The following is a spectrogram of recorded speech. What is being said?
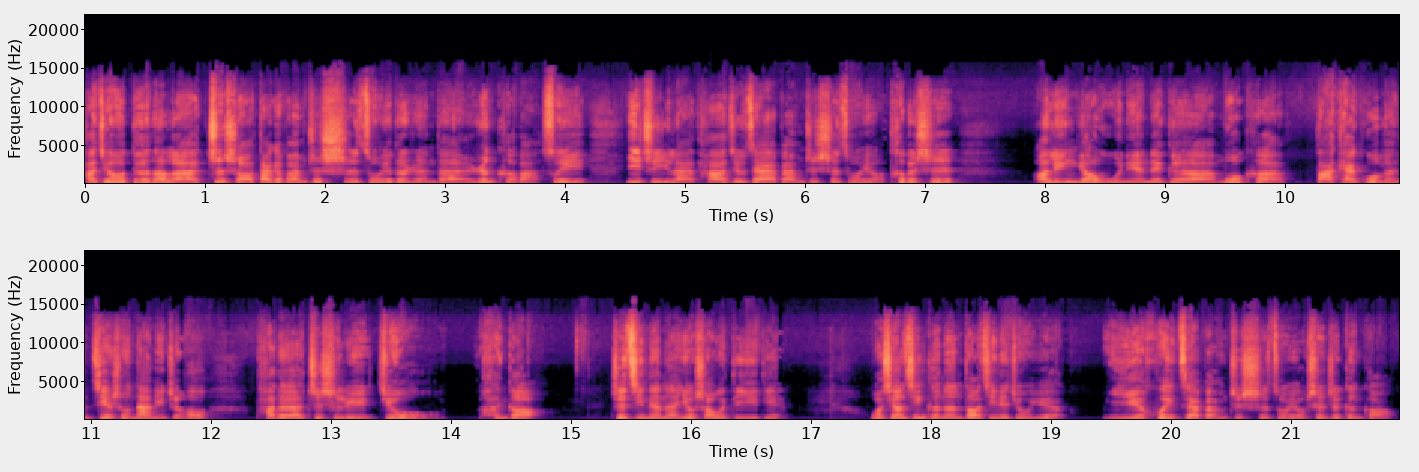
他就得到了至少大概百分之十左右的人的认可吧。所以一直以来，他就在百分之十左右。特别是二零幺五年那个默克尔打开国门接受难民之后，他的支持率就很高。这几年呢，又稍微低一点。我相信可能到今年九月。也会在百分之十左右，甚至更高。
